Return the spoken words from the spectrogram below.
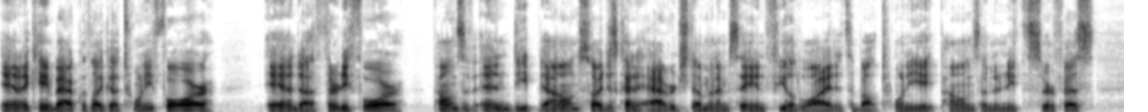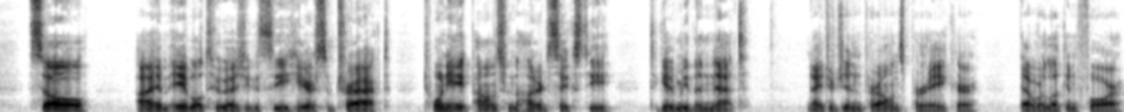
and I came back with like a 24 and a 34 pounds of N deep down. So I just kind of averaged them, and I'm saying field wide, it's about 28 pounds underneath the surface. So I'm able to, as you can see here, subtract 28 pounds from the 160 to give me the net nitrogen per ounce per acre that we're looking for.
